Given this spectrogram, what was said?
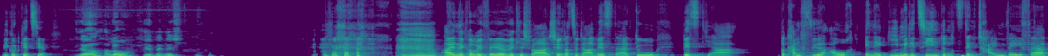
Wie gut geht's dir? Ja, hallo, hier bin ich. Eine Koryphäe, wirklich wahr. Schön, dass du da bist. Äh, du bist ja bekannt für auch Energiemedizin. Du nutzt den Time Wafer.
